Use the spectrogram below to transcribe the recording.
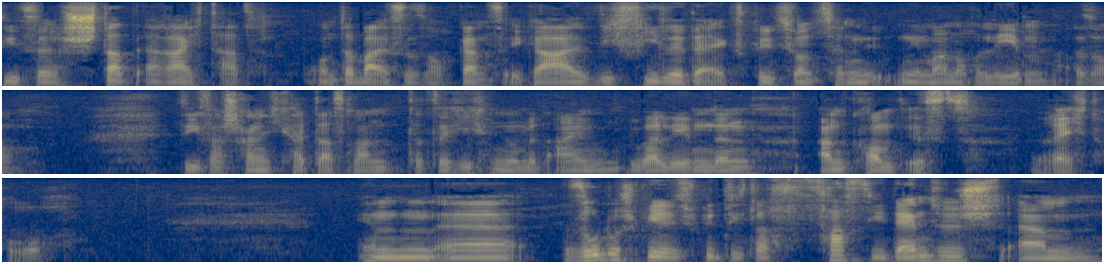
diese Stadt erreicht hat. Und dabei ist es auch ganz egal, wie viele der Expeditionsteilnehmer noch leben. Also die Wahrscheinlichkeit, dass man tatsächlich nur mit einem Überlebenden ankommt, ist recht hoch. Im äh, Solospiel spielt sich das fast identisch. Ähm,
